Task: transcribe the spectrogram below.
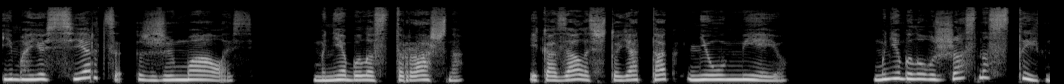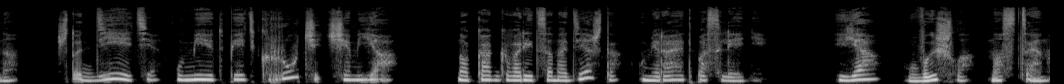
и мое сердце сжималось. Мне было страшно, и казалось, что я так не умею. Мне было ужасно стыдно, что дети умеют петь круче, чем я. Но, как говорится, надежда умирает последней. Я вышла на сцену.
